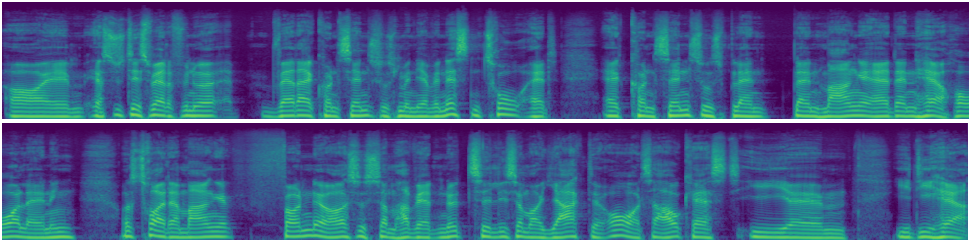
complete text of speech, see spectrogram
og øhm, jeg synes, det er svært at finde ud af, hvad der er konsensus, men jeg vil næsten tro, at, at konsensus blandt, blandt mange er den her hårde landing. Og så tror jeg, der er mange fonde også, som har været nødt til ligesom at jagte årets afkast i, øh, i de her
